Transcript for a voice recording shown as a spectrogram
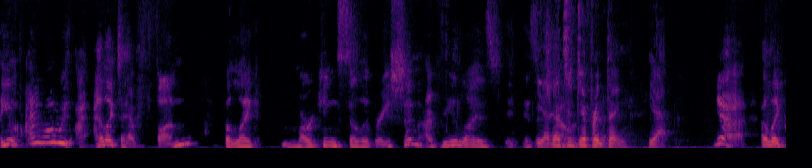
you know, I always I, I like to have fun, but like marking celebration, I realized is yeah, that's a different thing. Yeah, yeah. I like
